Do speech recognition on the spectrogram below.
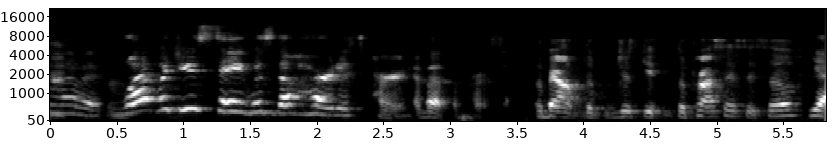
love it. What would you say was the hardest part about the process? About the just get the process itself. Yeah.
